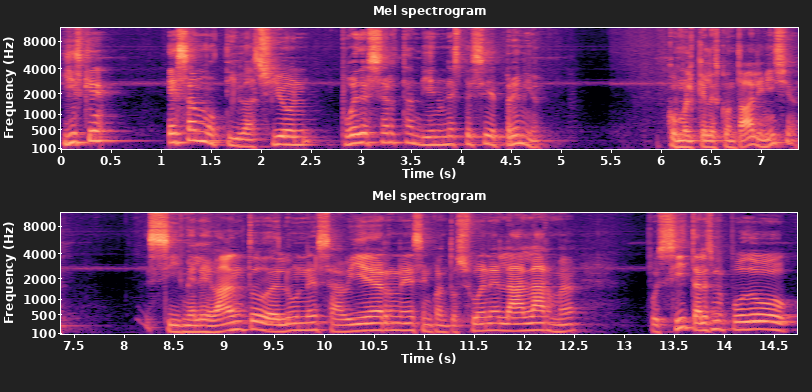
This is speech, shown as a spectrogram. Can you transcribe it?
Y es que esa motivación puede ser también una especie de premio, como el que les contaba al inicio. Si me levanto de lunes a viernes en cuanto suene la alarma, pues sí, tal vez me puedo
